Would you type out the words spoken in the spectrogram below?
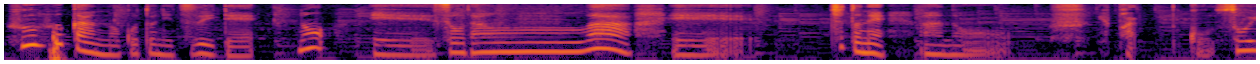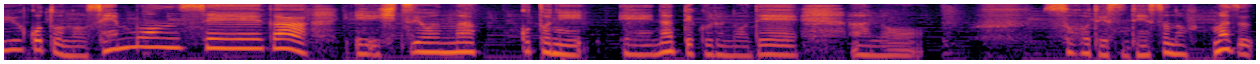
夫婦間のことについての、えー、相談は、えー、ちょっとねあのやっぱこうそういうことの専門性が、えー、必要なことに、えー、なってくるのであのそうですね。そのまず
